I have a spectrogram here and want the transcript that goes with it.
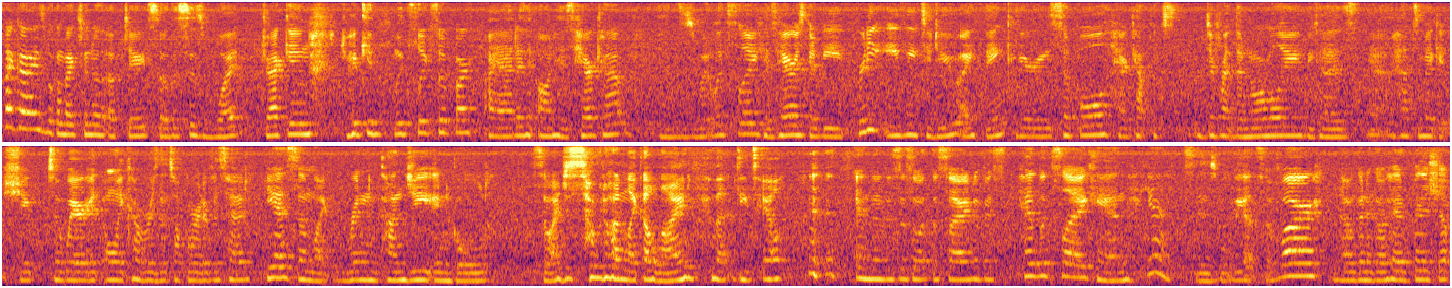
hi guys welcome back to another update so this is what Draken Draken looks like so far I added on his hair cap and this is what it looks like. His hair is going to be pretty easy to do, I think. Very simple. Hair cap looks different than normally because yeah, I had to make it shaped to where it only covers the top part of his head. He has some like written kanji in gold. So I just sewed on like a line for that detail. and then this is what the side of his head looks like. And yeah, this is what we got so far. Now we're gonna go ahead and finish up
